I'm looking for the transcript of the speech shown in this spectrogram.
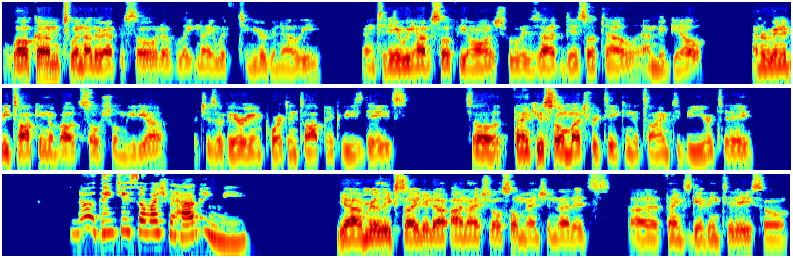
Welcome to another episode of Late Night with Tamir Benelli. And today we have Sophie Ange, who is at Desautels at McGill. And we're going to be talking about social media, which is a very important topic these days. So thank you so much for taking the time to be here today. No, thank you so much for having me. Yeah, I'm really excited. Uh, And I should also mention that it's uh, Thanksgiving today. So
